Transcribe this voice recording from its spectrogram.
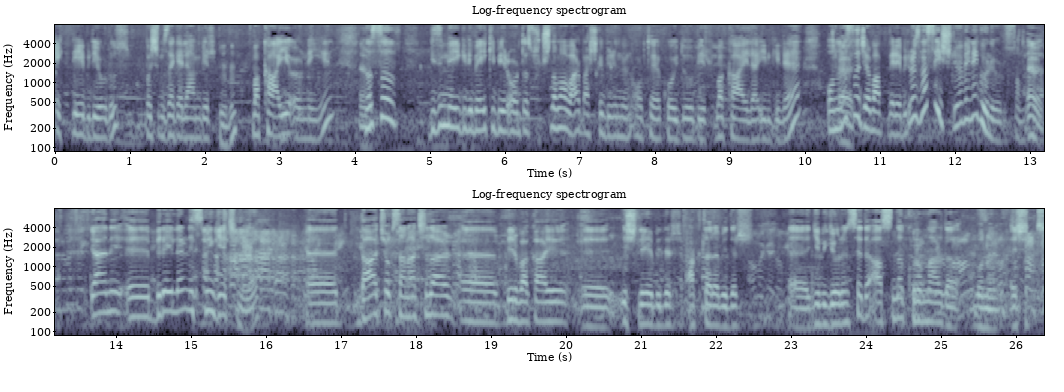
ekleyebiliyoruz? Başımıza gelen bir vakayı örneğin. Nasıl bizimle ilgili belki bir orada suçlama var başka birinin ortaya koyduğu bir vakayla ilgili. Ona Evet. nasıl cevap verebiliyoruz? Nasıl işliyor ve ne görüyoruz somut Evet. Yani e, bireylerin ismi geçmiyor. E, daha çok sanatçılar e, bir vakayı e, işleyebilir, aktarabilir e, gibi görünse de aslında kurumlar da bunu eşit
